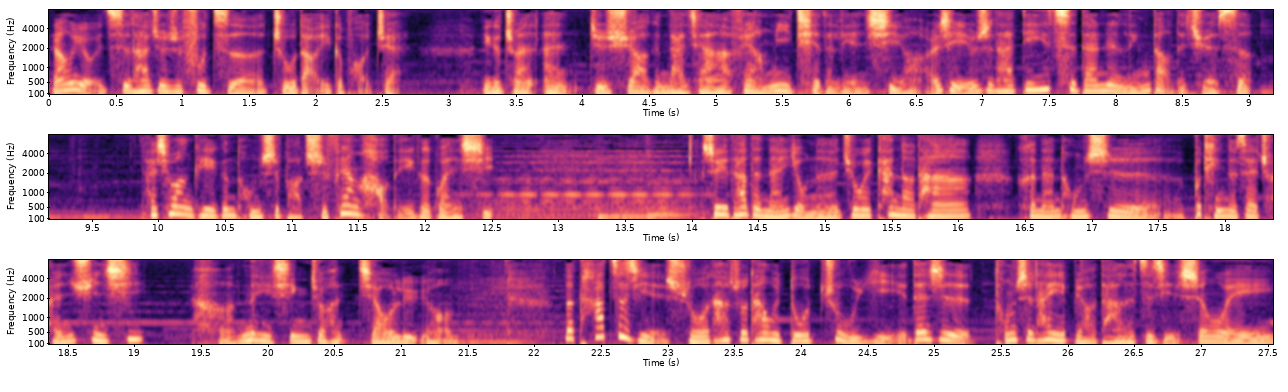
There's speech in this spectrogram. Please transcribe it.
然后有一次他就是负责主导一个 project。一个专案就需要跟大家非常密切的联系啊，而且也就是他第一次担任领导的角色，他希望可以跟同事保持非常好的一个关系，所以她的男友呢就会看到她和男同事不停的在传讯息，内心就很焦虑哈。那他自己也说，他说他会多注意，但是同时他也表达了自己身为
